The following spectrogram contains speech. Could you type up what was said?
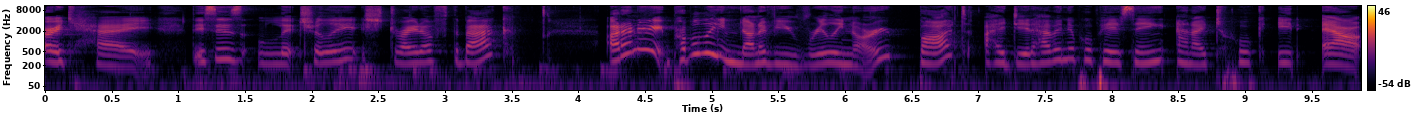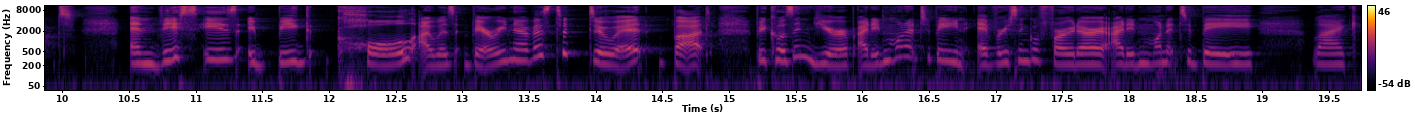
Okay, this is literally straight off the back. I don't know, probably none of you really know, but I did have a nipple piercing and I took it out. And this is a big call. I was very nervous to do it, but because in Europe, I didn't want it to be in every single photo, I didn't want it to be like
